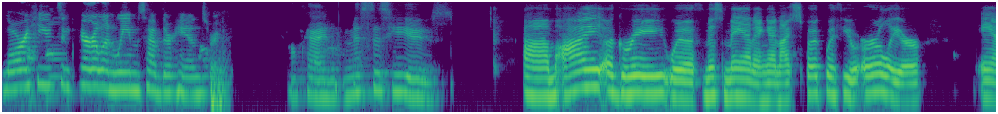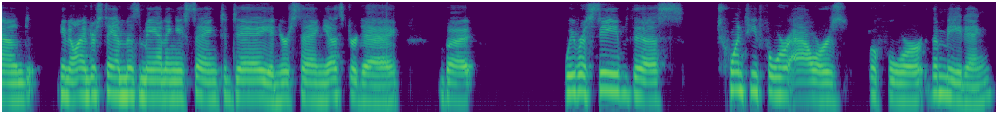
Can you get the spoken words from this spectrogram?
Laura Hughes and Carolyn Weems have their hands raised. Okay, Mrs. Hughes, Um, I agree with Miss Manning, and I spoke with you earlier. And, you know, I understand Ms. Manning is saying today and you're saying yesterday, but we received this 24 hours before the meeting,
